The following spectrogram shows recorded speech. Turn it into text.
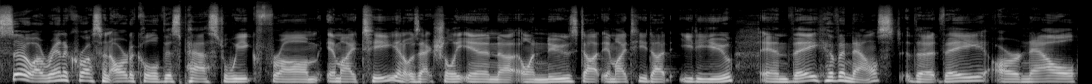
So I ran across an article this past week from MIT, and it was actually in uh, on news.mit.edu, and they have announced that they are now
